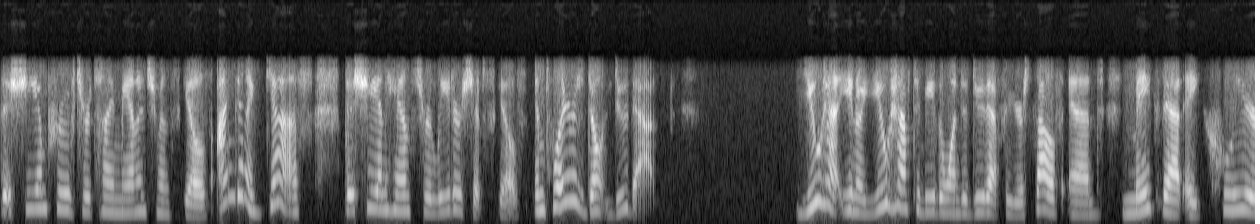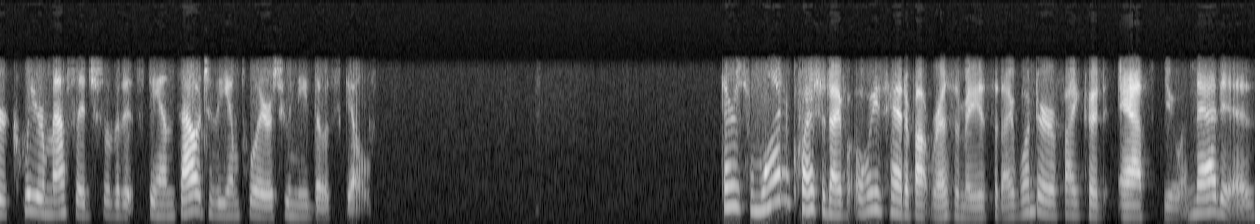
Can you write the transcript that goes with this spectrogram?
that she improved her time management skills. I'm going to guess that she enhanced her leadership skills. Employers don't do that you have you know you have to be the one to do that for yourself and make that a clear clear message so that it stands out to the employers who need those skills. There's one question i've always had about resumes that i wonder if i could ask you and that is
